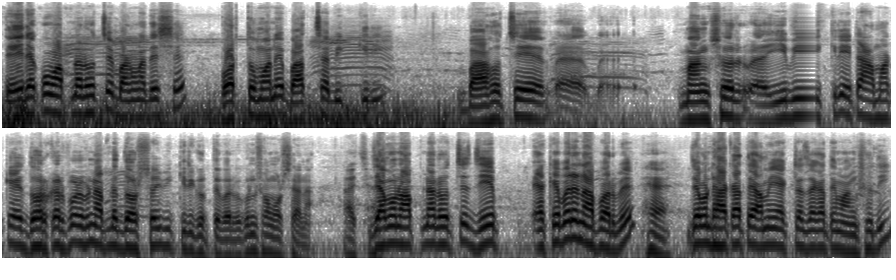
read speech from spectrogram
তো এইরকম আপনার হচ্ছে বাংলাদেশে বর্তমানে বাচ্চা বিক্রি বা হচ্ছে মাংসর ই বিক্রি এটা আমাকে দরকার পড়বে না আপনার দর্শকই বিক্রি করতে পারবে কোনো সমস্যা না। আচ্ছা। যেমন আপনার হচ্ছে যে একেবারে না পারবে। হ্যাঁ। যেমন ঢাকাতে আমি একটা জায়গাতে মাংস দিই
